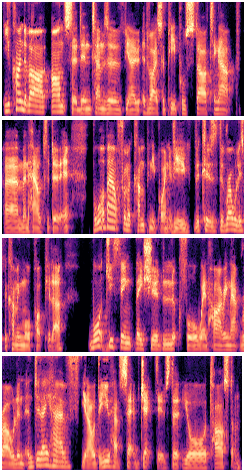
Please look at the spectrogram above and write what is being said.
You kind of are answered in terms of you know advice for people starting up um, and how to do it. But what about from a company point of view? Because the role is becoming more popular. What do you think they should look for when hiring that role? And, and do they have, you know, do you have set objectives that you're tasked on?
